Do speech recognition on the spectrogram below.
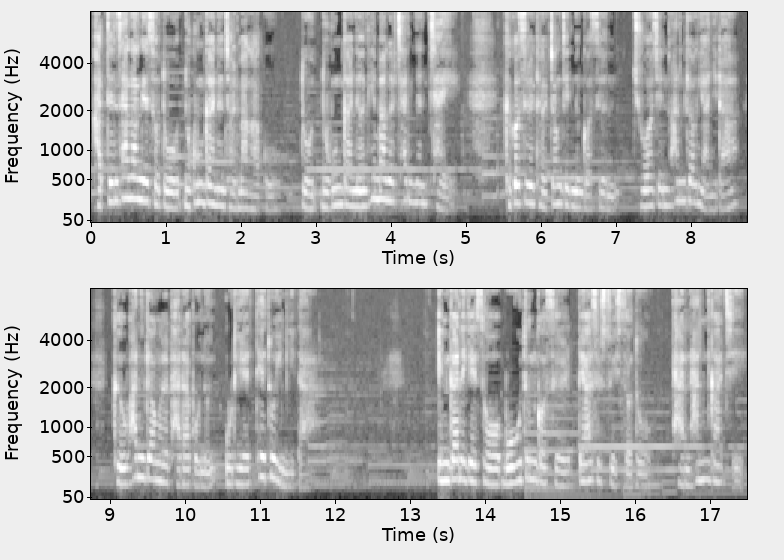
같은 상황에서도 누군가는 절망하고 또 누군가는 희망을 찾는 차이. 그것을 결정짓는 것은 주어진 환경이 아니라 그 환경을 바라보는 우리의 태도입니다. 인간에게서 모든 것을 빼앗을 수 있어도 단 한 가지.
